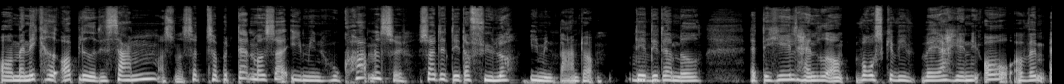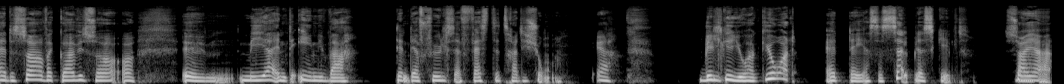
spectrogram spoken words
Og man ikke havde oplevet det samme. Og sådan noget. Så, så på den måde, så i min hukommelse, så er det det, der fylder i min barndom. Mm. Det er det der med, at det hele handlede om, hvor skal vi være hen i år, og hvem er det så, og hvad gør vi så, og øh, mere end det egentlig var den der følelse af faste traditioner. Ja. Hvilket jo har gjort, at da jeg så selv bliver skilt, så er jeg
